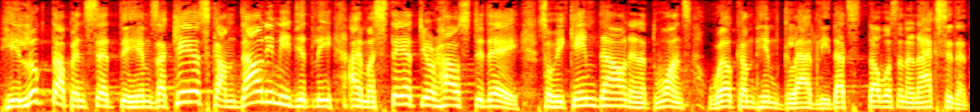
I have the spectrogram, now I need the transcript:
he looked up and said to him, Zacchaeus, come down immediately. I must stay at your house today. So he came down and at once welcomed him gladly. That's, that wasn't an accident.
